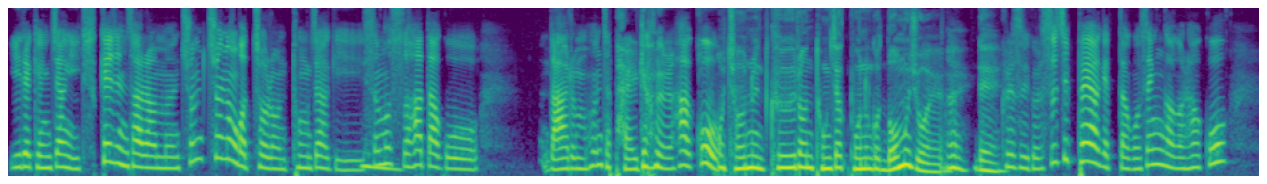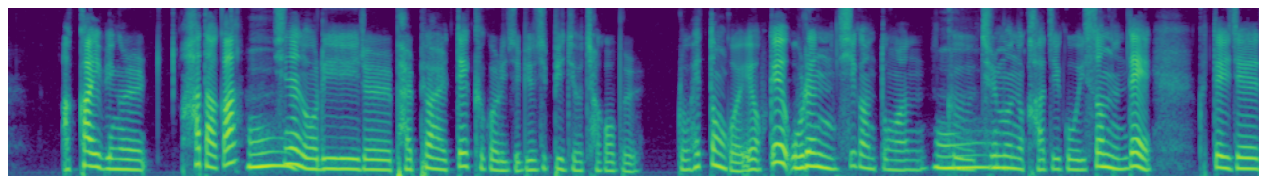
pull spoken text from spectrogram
일에 굉장히 익숙해진 사람은 춤추는 것처럼 동작이 음. 스무스하다고 나름 혼자 발견을 하고 어, 저는 그런 동작 보는 거 너무 좋아해요. 네. 네. 그래서 이걸 수집해야겠다고 생각을 하고 아카이빙을 하다가 어. 신의 놀이를 발표할 때 그걸 이제 뮤직비디오 작업을 로 했던 거예요. 꽤 오랜 시간 동안 그 오. 질문을 가지고 있었는데 그때 이제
